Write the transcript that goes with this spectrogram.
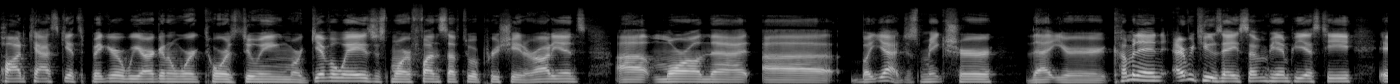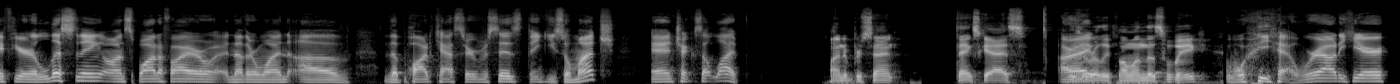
podcast gets bigger, we are going to work towards doing more giveaways, just more fun stuff to appreciate our audience. Uh, more on that. Uh, but yeah, just make sure that you're coming in every Tuesday, 7 p.m. PST. If you're listening on Spotify or another one of the podcast services, thank you so much. And check us out live. 100%. Thanks, guys. All it was right. a really fun one this week. We're, yeah, we're out of here.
